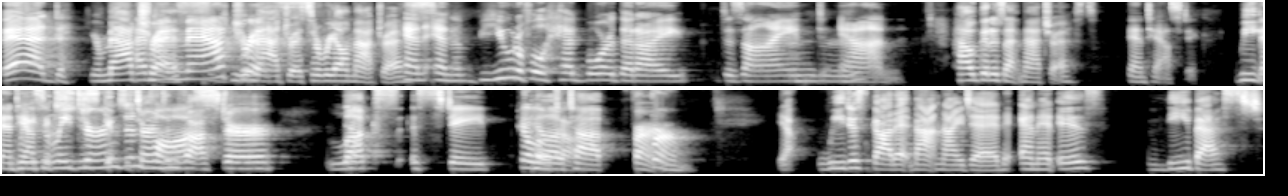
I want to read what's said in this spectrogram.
bed Your mattress. my Your mattress. mattress, a real mattress. and and a beautiful headboard that I designed Mhm. and how good is that mattress? fantastic. We Fantastic. recently just Stearns got and Stearns and Foster. Foster, Lux Estate Pillow, Pillow, top. Top, firm. Firm. We just got it, Matt and I did, and it is the best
